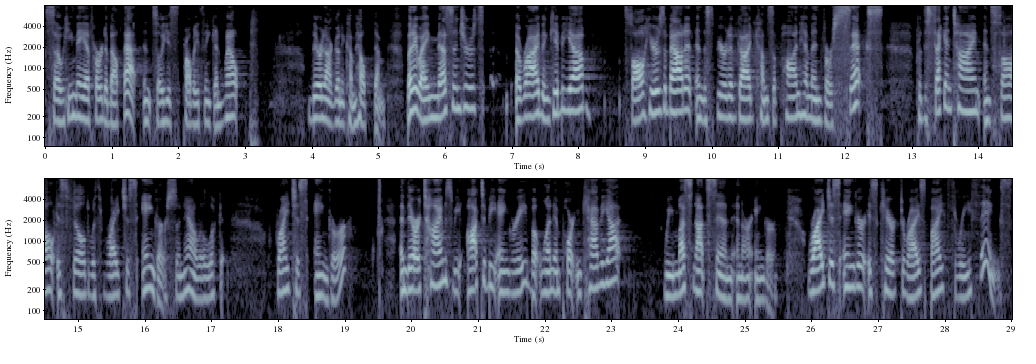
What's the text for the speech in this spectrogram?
So he may have heard about that, and so he's probably thinking, well, they're not going to come help them. But anyway, messengers arrive in Gibeah. Saul hears about it, and the Spirit of God comes upon him in verse 6 for the second time, and Saul is filled with righteous anger. So now we'll look at righteous anger. And there are times we ought to be angry, but one important caveat we must not sin in our anger. Righteous anger is characterized by three things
